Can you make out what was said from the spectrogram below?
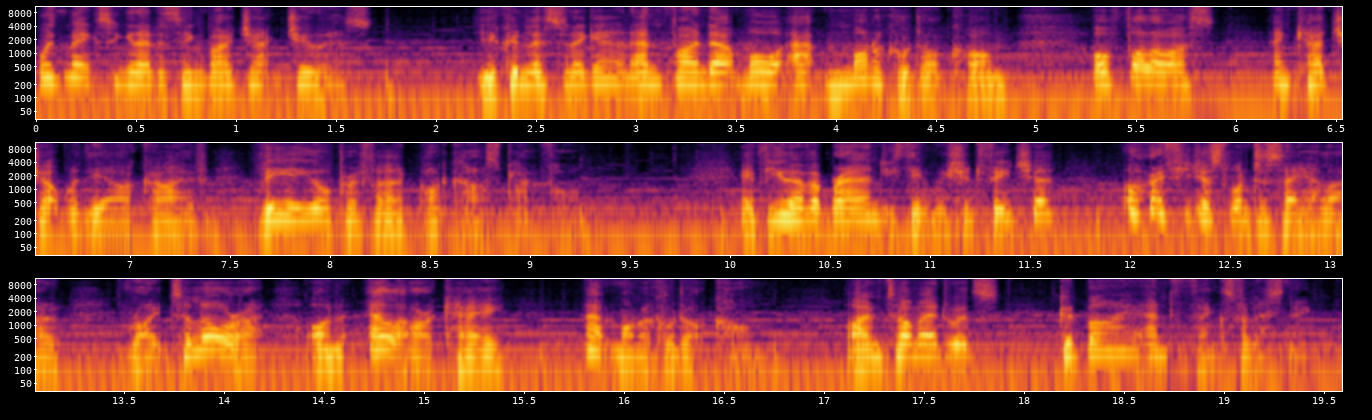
with mixing and editing by Jack Dewars. You can listen again and find out more at monocle.com or follow us and catch up with the archive via your preferred podcast platform. If you have a brand you think we should feature, or if you just want to say hello, write to Laura on lrk at monocle.com. I'm Tom Edwards. Goodbye and thanks for listening.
